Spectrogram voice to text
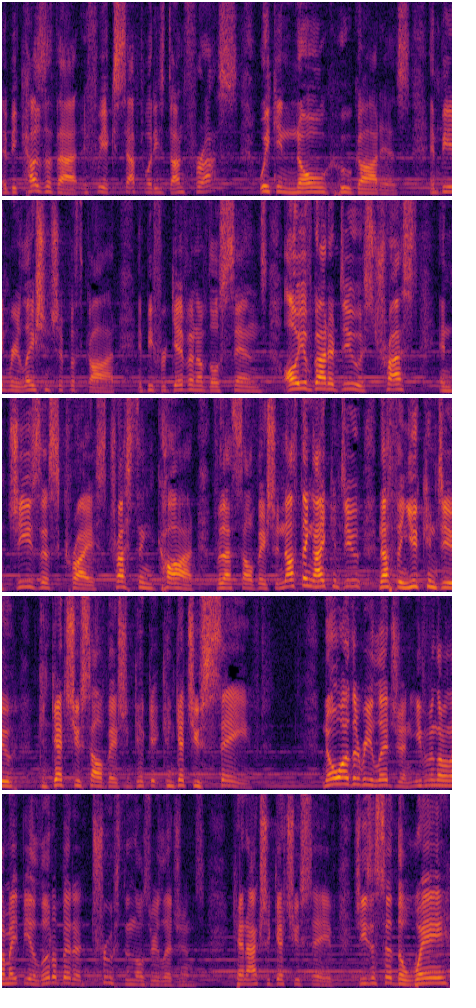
And because of that, if we accept what He's done for us, we can know who God is and be in relationship with God and be forgiven of those sins. All you've got to do is trust in Jesus Christ, trust in God for that salvation. Nothing I can do, nothing you can do can get you salvation, can get, can get you saved. No other religion, even though there might be a little bit of truth in those religions, can actually get you saved. Jesus said the way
